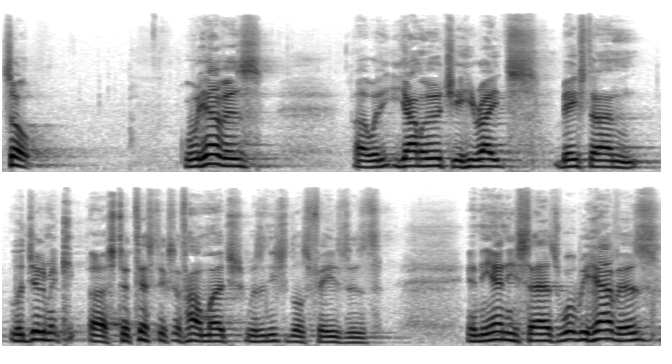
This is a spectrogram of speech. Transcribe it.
So, what we have is uh, with Yamauchi, he writes based on legitimate uh, statistics of how much was in each of those phases. In the end, he says what we have is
